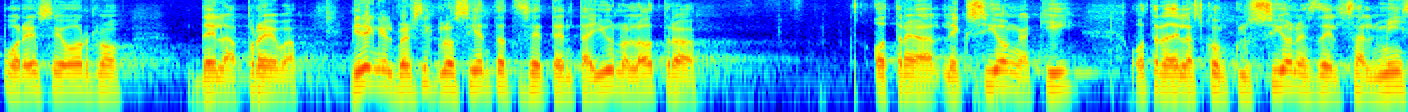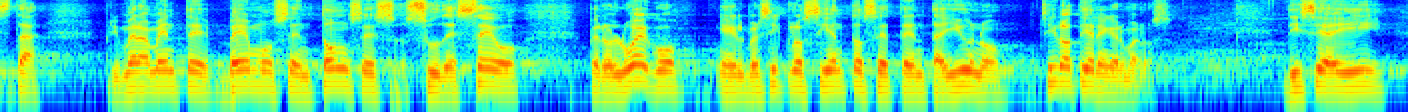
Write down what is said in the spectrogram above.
por ese horno de la prueba. Miren el versículo 171, la otra, otra lección aquí, otra de las conclusiones del salmista. Primeramente vemos entonces su deseo, pero luego en el versículo 171, si ¿sí lo tienen hermanos, dice ahí,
